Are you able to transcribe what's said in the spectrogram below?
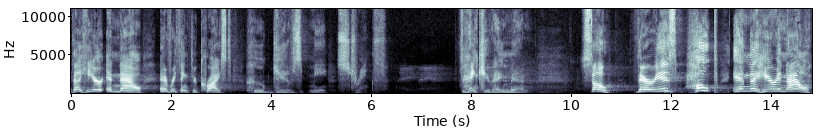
the here and now. Everything through Christ who gives me strength. Thank you. Amen. So there is hope in the here and now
